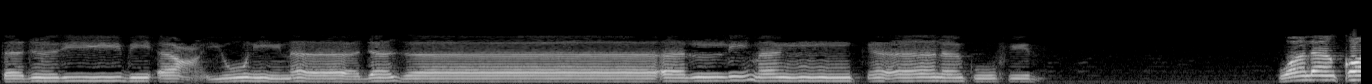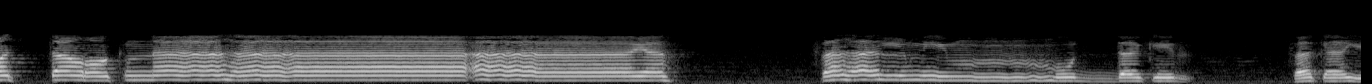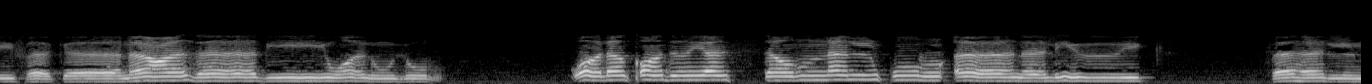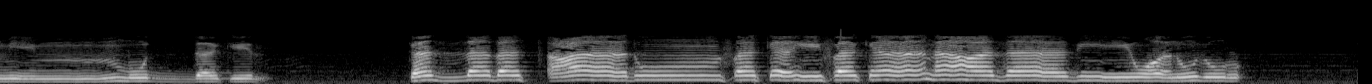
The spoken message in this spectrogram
تجري بأعيننا جزاء لمن كان كفر ولقد تركناها آية فهل من مدكر فكيف كان عذابي ونذر ولقد يسرنا القرآن للذكر فهل من مدكر كذبت عاد فكيف كان عذابي ونذر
